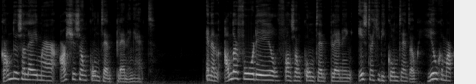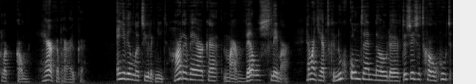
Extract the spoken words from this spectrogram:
kan dus alleen maar als je zo'n content planning hebt. En een ander voordeel van zo'n content planning is dat je die content ook heel gemakkelijk kan hergebruiken. En je wil natuurlijk niet harder werken, maar wel slimmer. want je hebt genoeg content nodig, dus is het gewoon goed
